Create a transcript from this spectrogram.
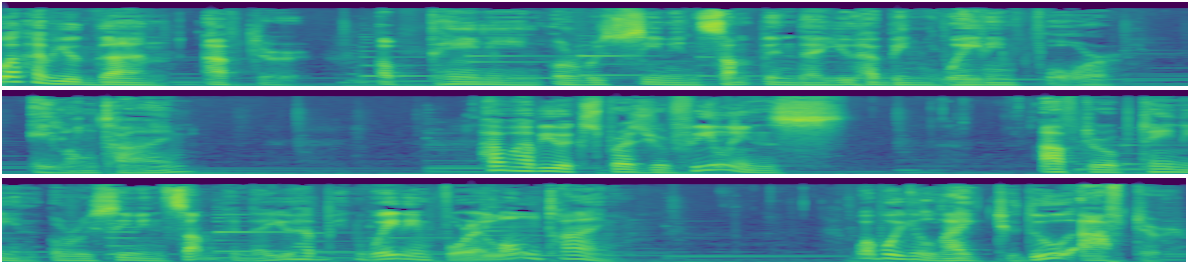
What have you done after obtaining or receiving something that you have been waiting for a long time? How have you expressed your feelings after obtaining or receiving something that you have been waiting for a long time? What would you like to do after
